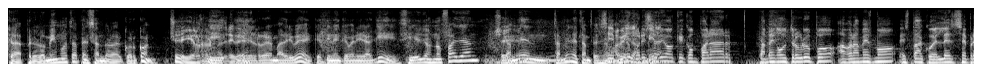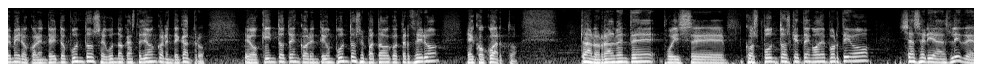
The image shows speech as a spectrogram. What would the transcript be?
Claro, pero lo mismo está pensando el Alcorcón. Sí, y el Real Y- Madrid y, el Real Madrid B, que tienen que venir aquí. Si ellos no fallan, Sí. también, también están pensando. Sí, pero mira, por eso mira. digo que comparar tamén outro grupo agora mesmo está co Eldense primeiro 48 puntos, segundo Castellón 44. E o quinto ten 41 puntos, empatado co terceiro e co cuarto. Claro, realmente, pois eh, cos puntos que ten o Deportivo xa serías líder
